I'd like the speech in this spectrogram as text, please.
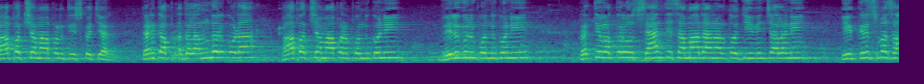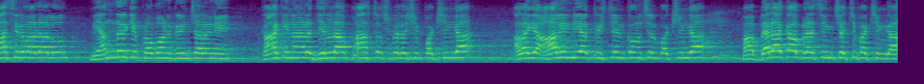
పాపక్షమాపణ తీసుకొచ్చారు. కనుక ప్రజలందరూ కూడా పాపక్షమాపణ పొందుకొని వెలుగును పొందుకొని ప్రతి ఒక్కరూ శాంతి సమాధానాలతో జీవించాలని ఈ క్రిస్మస్ ఆశీర్వాదాలు మీ అందరికీ ప్రభు అనుగ్రహించాలని కాకినాడ జిల్లా పాస్టర్స్ ఫెలోషిప్ పక్షంగా అలాగే ఆల్ ఇండియా క్రిస్టియన్ కౌన్సిల్ పక్షంగా మా బెరాకా బ్లెస్సింగ్ చర్చ్ పక్షంగా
